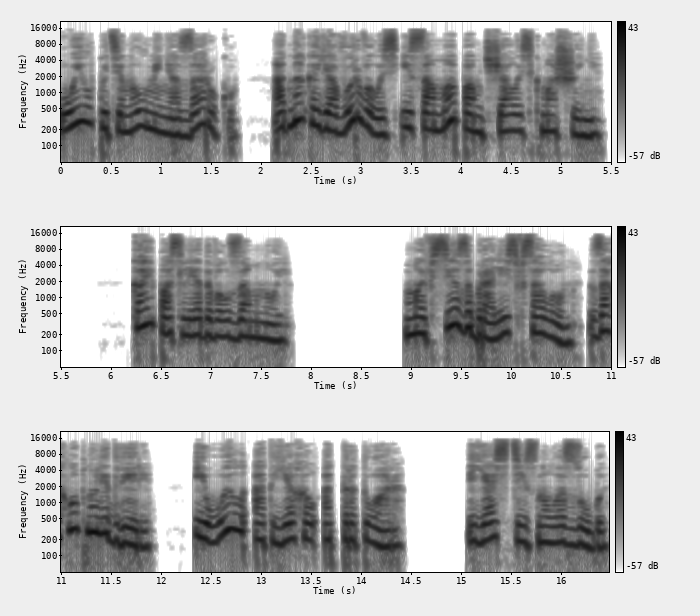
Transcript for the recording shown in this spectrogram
Уилл потянул меня за руку, однако я вырвалась и сама помчалась к машине. Кай последовал за мной. Мы все забрались в салон, захлопнули двери, и Уилл отъехал от тротуара. Я стиснула зубы.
